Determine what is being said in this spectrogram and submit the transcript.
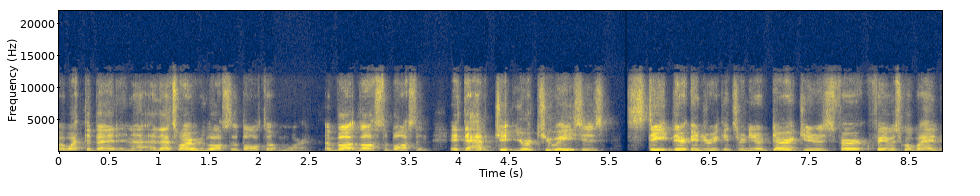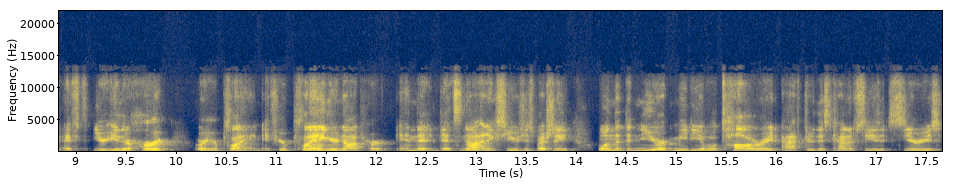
I wet the bed and I, that's why we lost to the Baltimore, about uh, lost to Boston. If they have your two aces state their injury concern, you know, Derek Jeter's famous quote by him: "If you're either hurt or you're playing. If you're playing, you're not hurt, and that, that's not an excuse, especially one that the New York media will tolerate after this kind of season series.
